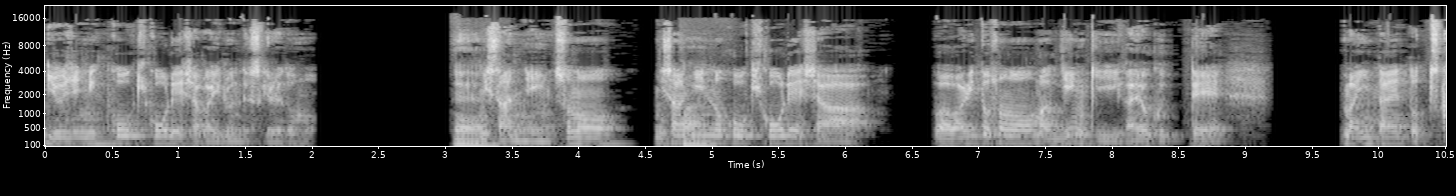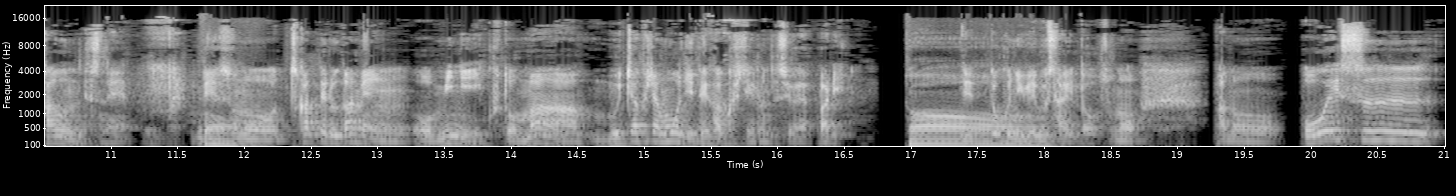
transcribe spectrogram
友人に後期高齢者がいるんですけれども、ええ2、3人。その2、3人の後期高齢者は割とその、まあ元気が良くって、まあインターネット使うんですね。で、ええその使ってる画面を見に行くと、まあ、むちゃくちゃ文字でかくしているんですよ、やっぱり。で、特にウェブサイト。その、あの、OS、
